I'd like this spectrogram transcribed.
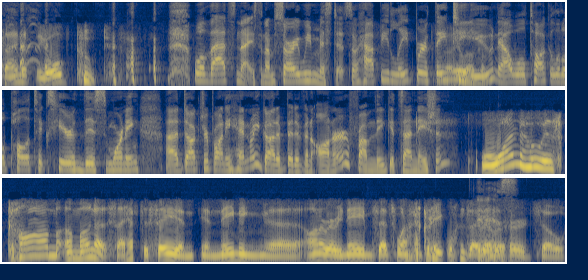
sign it the old coot. well, that's nice, and I'm sorry we missed it. So happy late birthday oh, to you. Now we'll talk a little politics here this morning. Uh, Dr. Bonnie Henry got a bit of an honor from the Gitxsan Nation. One who is calm among us, I have to say, in in naming uh, honorary names, that's one of the great ones I've it ever is. heard. So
